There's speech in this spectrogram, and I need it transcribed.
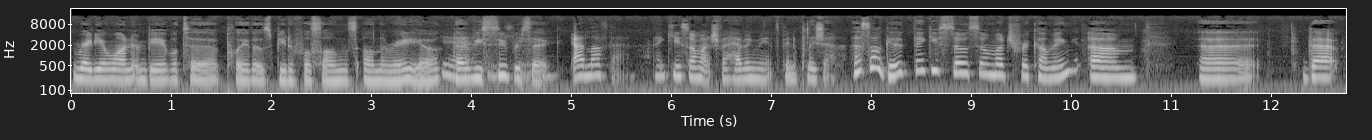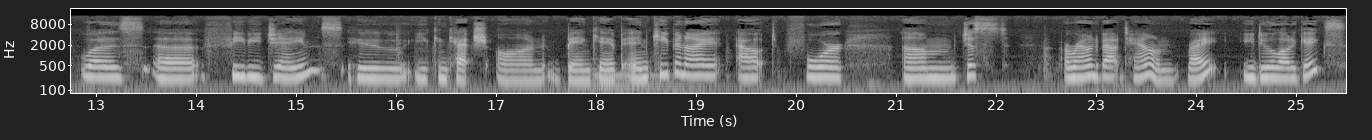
Radio 1 and be able to play those beautiful songs on the radio. Yeah, That'd be super you. sick. I'd love that. Thank you so much for having me. It's been a pleasure. That's all good. Thank you so, so much for coming. Um, uh, that was uh, Phoebe James, who you can catch on Bandcamp. And keep an eye out for um, just around about town, right? You do a lot of gigs?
